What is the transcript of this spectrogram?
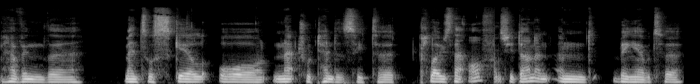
having the mental skill or natural tendency to close that off once you're done and, and being able to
